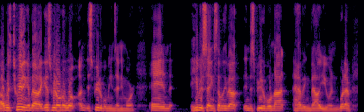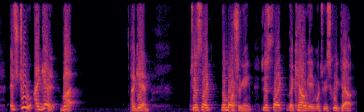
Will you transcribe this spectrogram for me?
I was tweeting about, I guess we don't know what undisputable means anymore. And he was saying something about indisputable not having value and whatever. It's true. I get it. But again, just like the Marshall game, just like the Cal game, which we squeaked out,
